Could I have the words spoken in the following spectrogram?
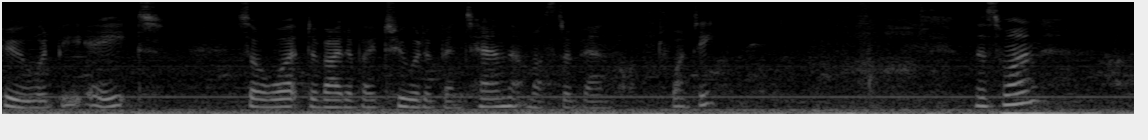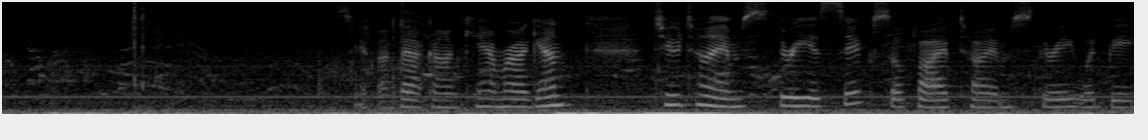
2 would be 8. So what divided by 2 would have been 10? That must have been 20. This one. See if I'm back on camera again. 2 times 3 is 6, so 5 times 3 would be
